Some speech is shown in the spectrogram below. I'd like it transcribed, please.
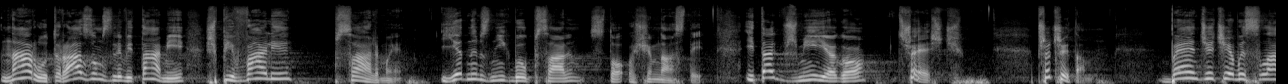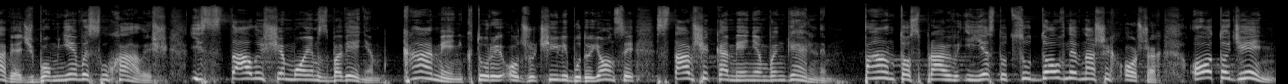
Naród razem z lewitami śpiewali psalmy. Jednym z nich był psalm 118. I tak brzmi jego treść. Przeczytam. Będzie Cię wysławiać, bo mnie wysłuchałeś i stałeś się moim zbawieniem. Kamień, który odrzucili budujący, stał się kamieniem węgielnym. Pan to sprawił i jest to cudowne w naszych oczach. Oto dzień,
